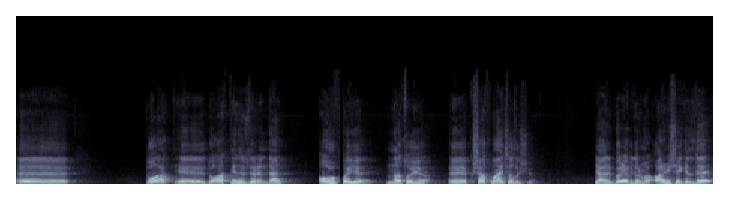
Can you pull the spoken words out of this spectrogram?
e, Doğu, Ak- e, Doğu Akdeniz üzerinden Avrupa'yı, NATO'yu e, kuşatmaya çalışıyor. Yani böyle bir durum var. Aynı şekilde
